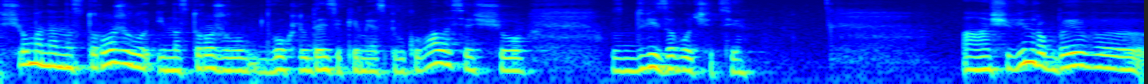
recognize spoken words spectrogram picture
Що мене насторожило, і насторожило двох людей, з якими я спілкувалася, що дві заводчиці, що він робив е,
